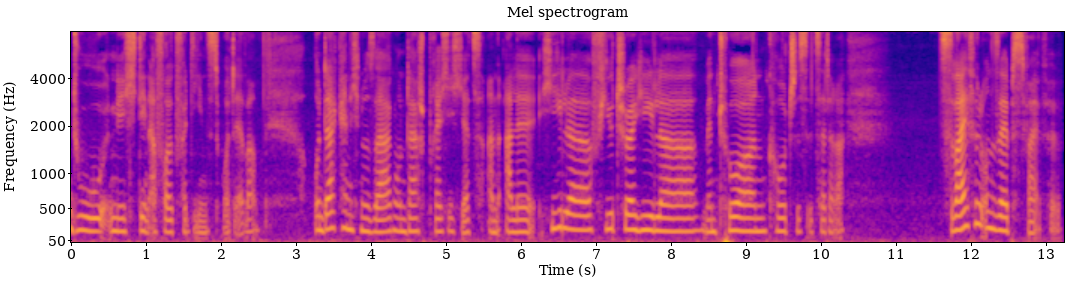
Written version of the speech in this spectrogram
du nicht den Erfolg verdienst, whatever. Und da kann ich nur sagen, und da spreche ich jetzt an alle Healer, Future Healer, Mentoren, Coaches etc. Zweifel und Selbstzweifel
